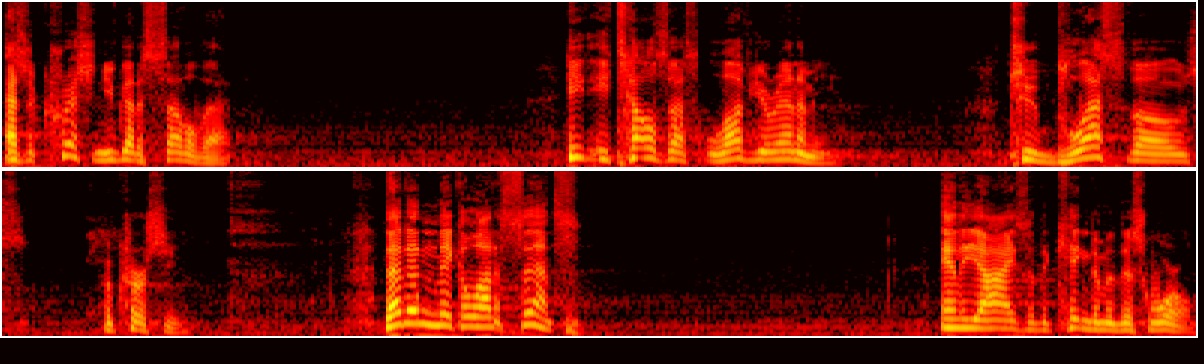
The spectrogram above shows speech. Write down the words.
As a Christian, you've got to settle that. He, he tells us, love your enemy, to bless those who curse you. That doesn't make a lot of sense in the eyes of the kingdom of this world,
